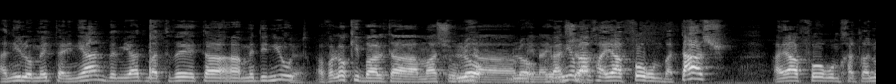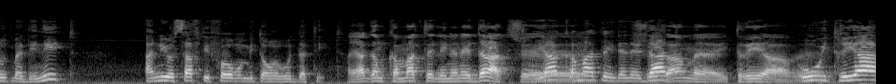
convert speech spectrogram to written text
אני לומד את העניין ומיד מתווה את המדיניות. כן. אבל לא קיבלת משהו לא, מן ה- לא. מן הירושה. ואני אומר לך, היה פורום בט"ש, היה פורום חתרנות מדינית, אני הוספתי פורום התעוררות דתית. היה גם קמ"ט לענייני דת. ש... היה קמ"ט לענייני דת. שגם אה, התריע. ו... הוא התריע,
